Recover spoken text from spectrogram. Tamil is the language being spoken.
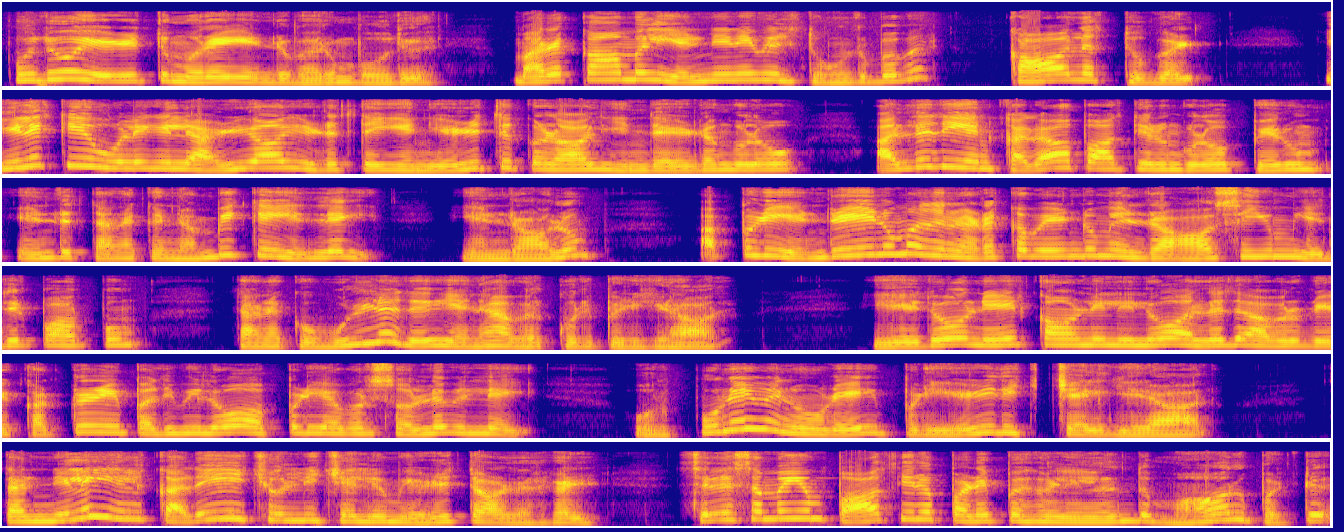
புது எழுத்து முறை என்று வரும்போது மறக்காமல் என் நினைவில் தோன்றுபவர் காலத்துகள். இலக்கிய உலகில் அழியா இடத்தை என் எழுத்துக்களால் இந்த இடங்களோ அல்லது என் கதாபாத்திரங்களோ பெறும் என்று தனக்கு நம்பிக்கை இல்லை என்றாலும் அப்படி என்றேனும் அது நடக்க வேண்டும் என்ற ஆசையும் எதிர்பார்ப்பும் தனக்கு உள்ளது என அவர் குறிப்பிடுகிறார். ஏதோ நேர்காணலிலோ அல்லது அவருடைய கட்டுரை பதிவிலோ அப்படி அவர் சொல்லவில்லை. ஒரு புனைவினூடே இப்படி எழுதி செல்கிறார். தன் நிலையில் கதையை சொல்லி செல்லும் எழுத்தாளர்கள் சில சமயம் பாத்திர படைப்புகளிலிருந்து மாறுபட்டு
